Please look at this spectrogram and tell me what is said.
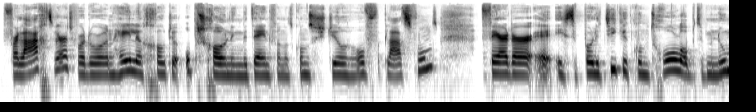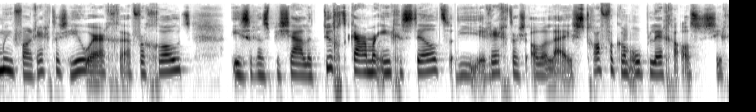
verlaagd werd, waardoor een hele grote opschoning meteen van het constitutioneel hof plaatsvond. Verder uh, is de politieke controle op de benoeming van rechters heel erg vergroot. Is er een speciale tuchtkamer ingesteld die rechters allerlei straffen kan opleggen als ze zich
